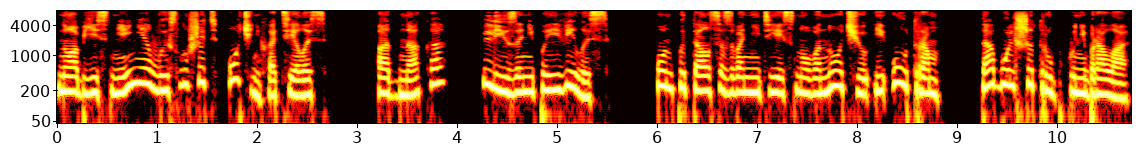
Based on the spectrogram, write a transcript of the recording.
но объяснение выслушать очень хотелось. Однако Лиза не появилась. Он пытался звонить ей снова ночью и утром, та больше трубку не брала,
